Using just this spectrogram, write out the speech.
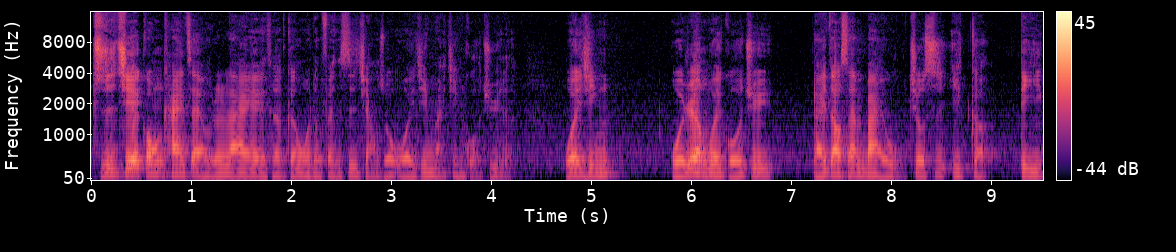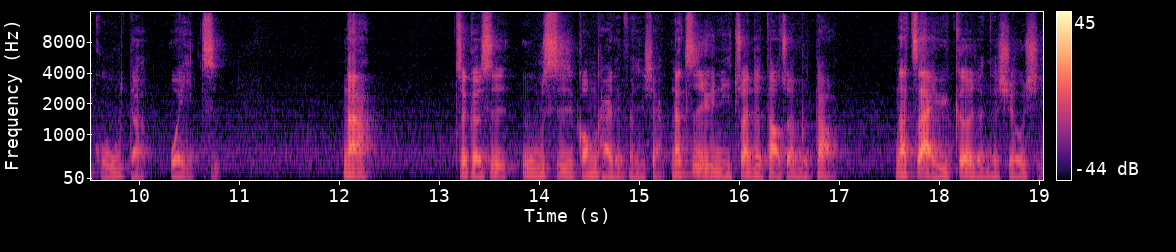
直接公开在我的 Lite 跟我的粉丝讲说，我已经买进国巨了。我已经我认为国巨来到三百五就是一个低估的位置。那这个是无私公开的分享。那至于你赚得到赚不到，那在于个人的修行。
